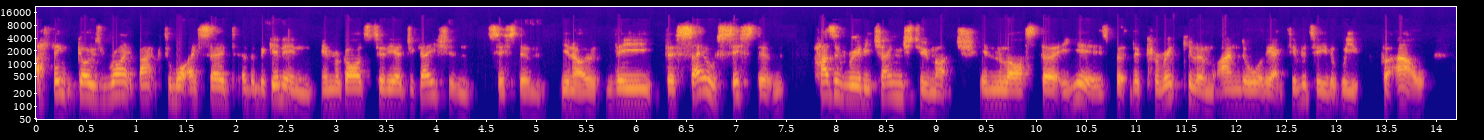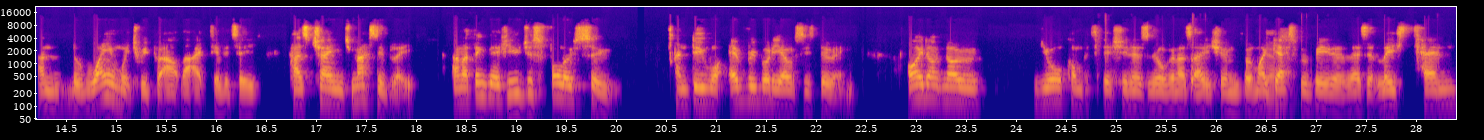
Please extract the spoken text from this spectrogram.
i think goes right back to what i said at the beginning in regards to the education system you know the the sales system hasn't really changed too much in the last 30 years but the curriculum and or the activity that we put out and the way in which we put out that activity has changed massively. And I think that if you just follow suit and do what everybody else is doing, I don't know your competition as an organization, but my yes. guess would be that there's at least 10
